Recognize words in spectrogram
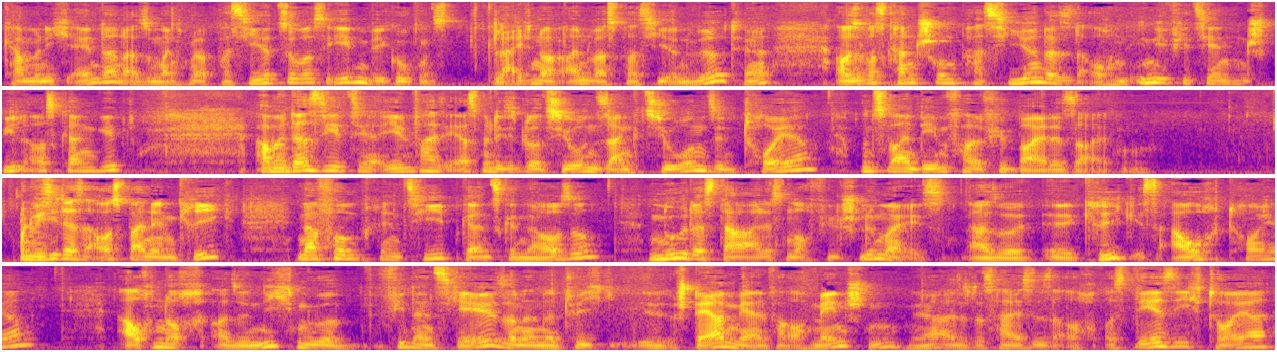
kann man nicht ändern. Also manchmal passiert sowas eben. Wir gucken uns gleich noch an, was passieren wird. Ja. Aber sowas kann schon passieren, dass es auch einen ineffizienten Spielausgang gibt. Aber das ist jetzt jedenfalls erstmal die Situation. Sanktionen sind teuer und zwar in dem Fall für beide Seiten. Und wie sieht das aus bei einem Krieg? Na, vom Prinzip ganz genauso. Nur, dass da alles noch viel schlimmer ist. Also äh, Krieg ist auch teuer. Auch noch, also nicht nur finanziell, sondern natürlich äh, sterben ja einfach auch Menschen. Ja, also das heißt, es ist auch aus der Sicht teuer.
